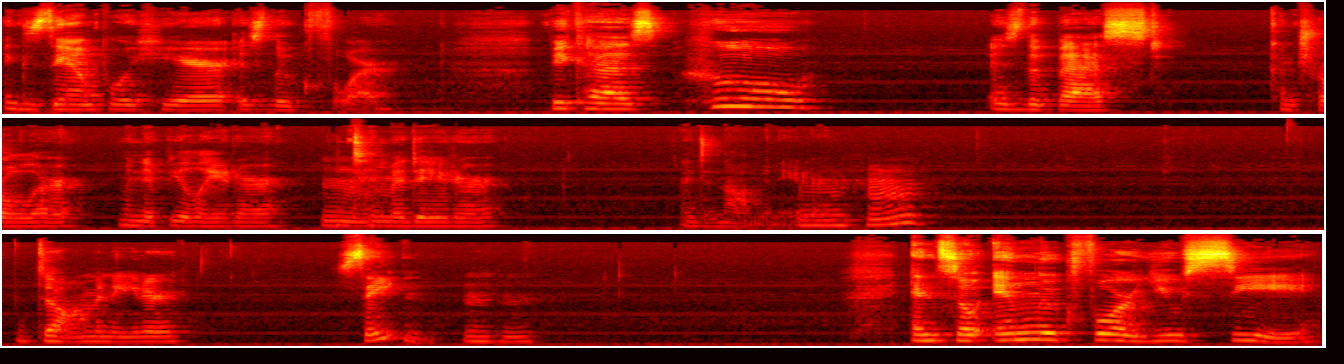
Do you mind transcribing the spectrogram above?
example here is Luke 4. Because who is the best controller, manipulator, mm. intimidator, and denominator? Mm-hmm. Dominator. Satan. Mm-hmm. And so in Luke 4, you see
